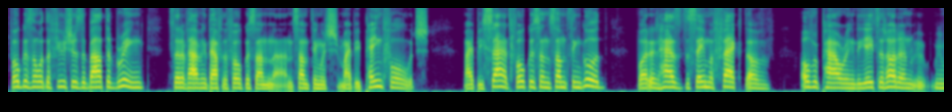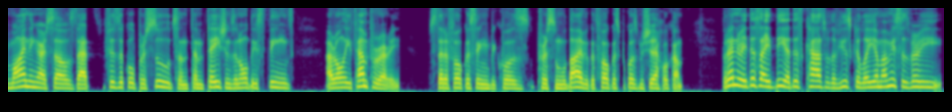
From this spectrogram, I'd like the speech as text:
Focus on what the future is about to bring, instead of having to have to focus on, on something which might be painful, which might be sad. Focus on something good, but it has the same effect of overpowering the Yetzer Hara and reminding ourselves that physical pursuits and temptations and all these things are only temporary. Instead of focusing because person will die, we could focus because Mashiach will come. But anyway, this idea, this concept of Yizkir Amis is very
